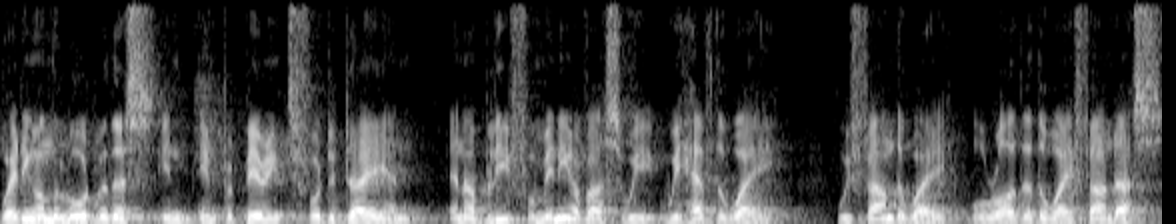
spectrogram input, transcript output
waiting on the Lord with us in, in preparing for today. And, and I believe for many of us, we, we have the way. We found the way, or rather, the way found us.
